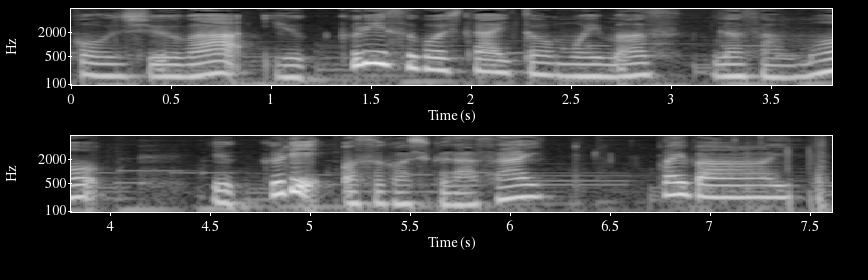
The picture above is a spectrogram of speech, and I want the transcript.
今週はゆっくり過ごしたいと思います。皆さんもゆっくりお過ごしください。バイバイ。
